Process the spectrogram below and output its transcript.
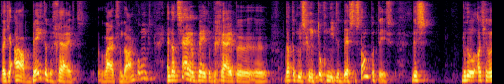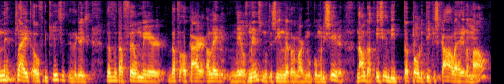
dat je A, beter begrijpt waar het vandaan komt. En dat zij ook beter begrijpen uh, dat het misschien toch niet het beste standpunt is. Dus bedoel, als je dan net pleit over de crisis, dat we daar veel meer, dat we elkaar alleen meer als mens moeten zien, met elkaar moeten communiceren. Nou, dat is in die, dat politieke scala helemaal.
